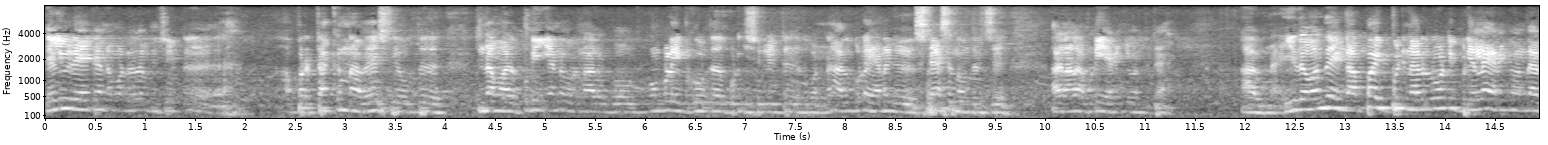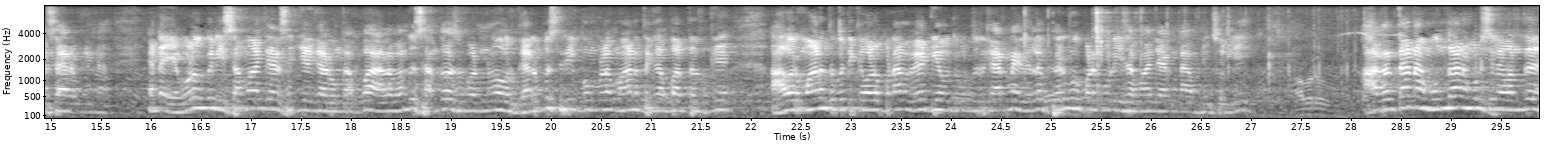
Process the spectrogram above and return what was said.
டெலிவரி ஆகிட்டு என்ன பண்ணுறது அப்படின்னு சொல்லிட்டு அப்புறம் டக்குன்னு நான் வேஸ்ட்டை விட்டு இந்த மாதிரி பிடிங்கன்னு ஒரு நாலு பொ- பொம்பளைக்கு கூப்பிட்டு அதை பிடிக்க சொல்லிட்டு இது பண்ணேன். அதுக்குள்ளே எனக்கு ஸ்டேஷன் வந்துருச்சு. அதனால் அப்படியே இறங்கி வந்துட்டேன். அப்படின்னா இதை வந்து எங்கள் அப்பா இப்படி நடு ரோட்டு இப்படியெல்லாம் இறங்கி வந்தார் சார் அப்படின்னா ஏண்டா எவ்வளோ பெரிய சமாச்சாரம் செஞ்சிருக்காரு உங்கள் அப்பா? அதை வந்து சந்தோஷப்படணும்? ஒரு கர்ப்பஸ்திரீ பொம்பளை மானத்தை காப்பாற்றுறதுக்கு அவர் மானத்தை பற்றி கவலைப்படாமல் வேட்டி அவுத்து கொடுத்துருக்காருன்னா இதெல்லாம் பெருமைப்படக்கூடிய சமாச்சாரம்டா அப்படின்னு சொல்லி அதைத்தான் நான் முந்தான முடிச்சில் வந்து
